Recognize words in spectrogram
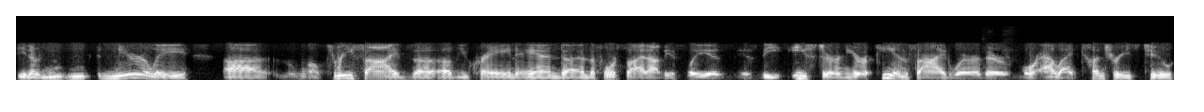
you know n- nearly uh, well three sides uh, of Ukraine, and uh, and the fourth side obviously is is the Eastern European side, where there are more allied countries to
